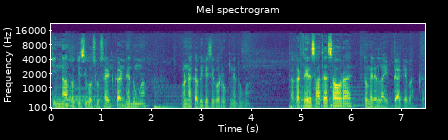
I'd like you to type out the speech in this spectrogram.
कि ना तो किसी को सुसाइड करने दूँगा और ना कभी किसी को रुकने दूँगा। अगर तेरे साथ ऐसा हो रहा है तो मेरे लाइफ पे आके बात कर।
